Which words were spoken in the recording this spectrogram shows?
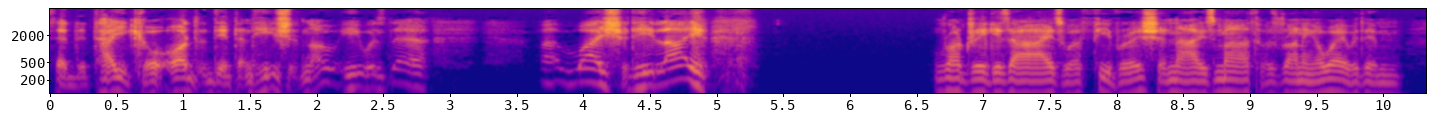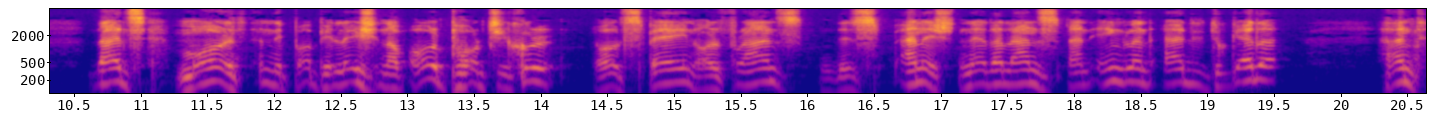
said the Taiko ordered it, and he should know he was there. Uh, why should he lie? Rodriguez's eyes were feverish, and now his mouth was running away with him. That's more than the population of all Portugal all Spain, all France, the Spanish, Netherlands, and England added together, and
